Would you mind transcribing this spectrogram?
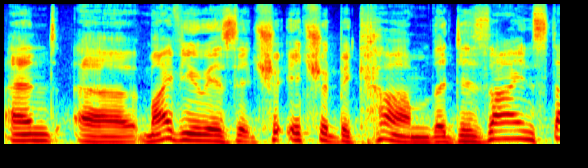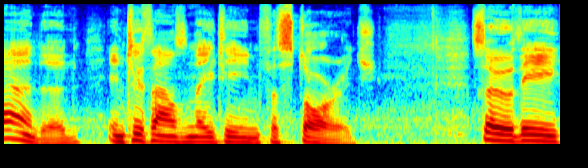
And uh, my view is that sh it should become the design standard in 2018 for storage. So the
